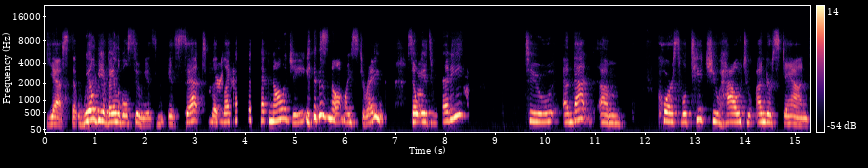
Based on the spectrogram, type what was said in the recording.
Yes, that will be available soon. It's it's set, but like I said, technology is not my strength. So it's ready to, and that um, course will teach you how to understand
